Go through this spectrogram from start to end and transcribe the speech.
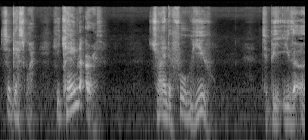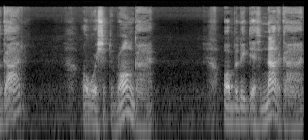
So guess what? He came to earth trying to fool you to be either a God or worship the wrong God or believe there's not a God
